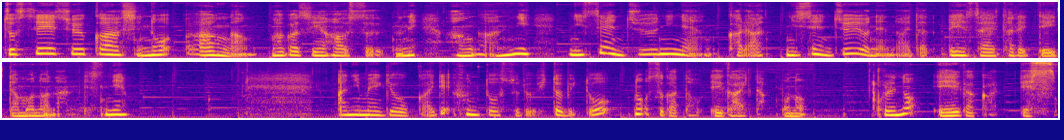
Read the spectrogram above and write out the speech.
女性週刊誌の「アンアン」マガジンハウスのね「アンアン」に2012年から2014年の間連載されていたものなんですね。アニメ業界で奮闘する人々の姿を描いたものこれの映画化です。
